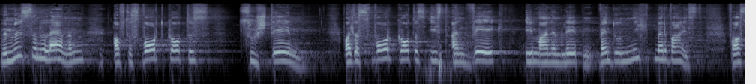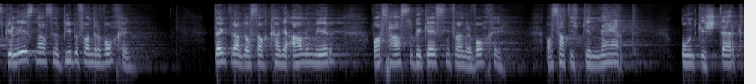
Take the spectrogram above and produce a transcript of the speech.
Wir müssen lernen, auf das Wort Gottes zu stehen. Weil das Wort Gottes ist ein Weg in meinem Leben. Wenn du nicht mehr weißt, was du gelesen hast in der Bibel von der Woche, denk dran, du hast auch keine Ahnung mehr, was hast du gegessen für eine Woche? Was hat dich genährt und gestärkt?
